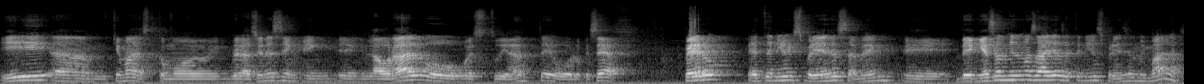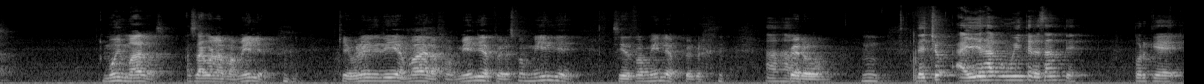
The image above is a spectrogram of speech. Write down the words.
Y, am, ¿qué más? Como relaciones en, en- en laboral o estudiante o lo que sea. Pero he tenido experiencias también, eh, de en esas mismas áreas he tenido experiencias muy malas. Muy malas, hasta con la familia. Que uno diría, madre, la familia, pero es familia. Sí, es familia, pero... ajá. pero mm, De hecho, ahí es algo muy interesante. Porque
